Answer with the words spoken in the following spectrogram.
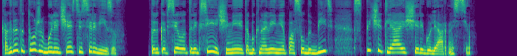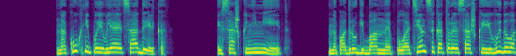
когда-то тоже были частью сервизов. Только Всеволод Алексеевич имеет обыкновение посуду бить с впечатляющей регулярностью. На кухне появляется Аделька, и Сашка не имеет. На подруге банное полотенце, которое Сашка ей выдала,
